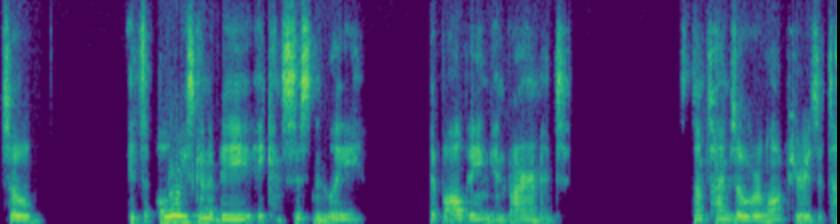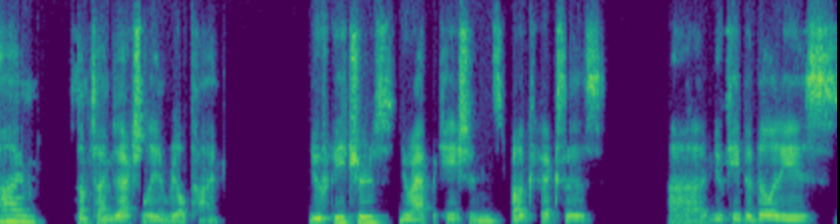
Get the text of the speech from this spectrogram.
So it's always going to be a consistently evolving environment, sometimes over long periods of time, sometimes actually in real time. New features, new applications, bug fixes, uh, new capabilities,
